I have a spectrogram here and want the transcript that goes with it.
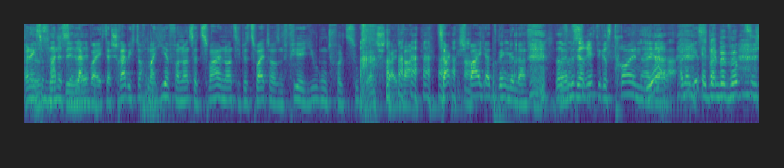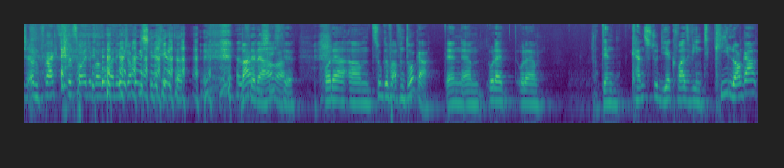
Und denkst Das du, Mann, ist ist der ey. langweilig. Da schreibe ich doch mal hier von 1992 bis 2004 Jugendvollzugsanstalt rein. Zack, gespeichert drin gelassen. Das dann ist ja richtiges Trollen, Alter. Ja, und dann gehst du der bewirbt sich und fragt sich bis heute, warum er den Job nicht gekriegt hat. Das Wahre ja der Geschichte. Oder ähm, Zugriff auf den Drucker. Denn, ähm, oder, oder dann kannst du dir quasi wie ein Keylogger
